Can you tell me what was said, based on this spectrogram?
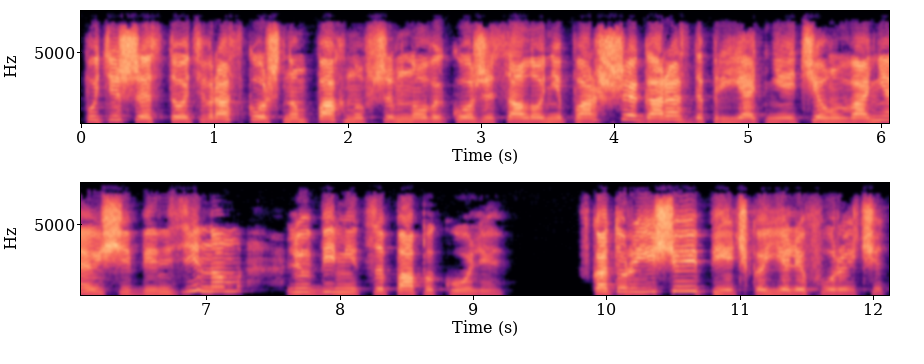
Путешествовать в роскошном, пахнувшем новой кожей салоне Порше гораздо приятнее, чем в воняющей бензином любимице папы Коли, в которой еще и печка еле фурычит.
